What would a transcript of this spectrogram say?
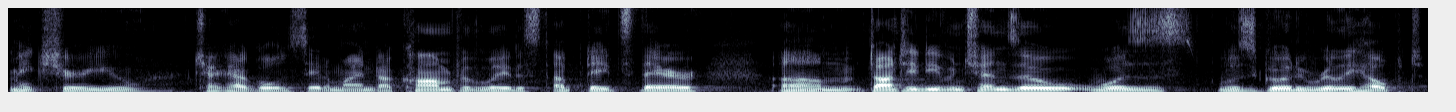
Make sure you check out goldenstateofmind.com for the latest updates there. Um, Donte DiVincenzo was was good. Really helped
